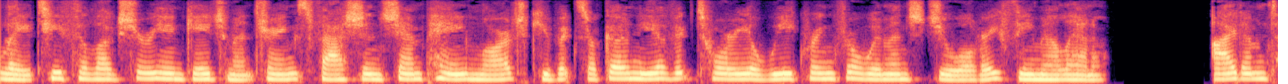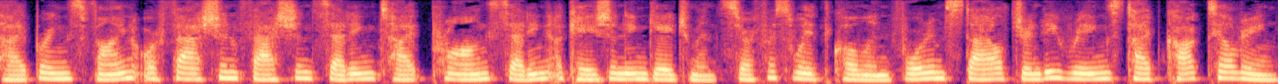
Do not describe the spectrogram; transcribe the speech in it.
Latifah Luxury Engagement Rings Fashion Champagne Large Cubic Zirconia Victoria Wieck Ring for Women's Jewelry Female Anal Item type rings fine or fashion fashion setting type prong setting occasion engagement surface with colon forum style trendy rings type cocktail ring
